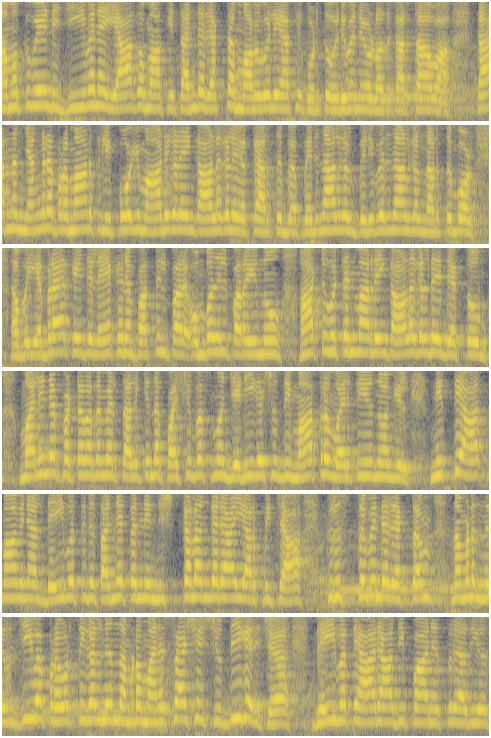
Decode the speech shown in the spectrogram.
നമുക്ക് വേണ്ടി ജീവനെ യാഗമാക്കി തന്റെ രക്തം മറുവലയാക്കി കൊടുത്ത ഒരു ഒരുവനെയുള്ളത് കർത്താവ. കാരണം ഞങ്ങളുടെ പ്രമാണത്തിൽ ഇപ്പോഴും ആടുകളെയും കാളുകളെയും ഒക്കെ അർത്ഥം പെരുന്നാളുകൾ പെരുപെരുന്നാളുകൾ നടത്തുമ്പോൾ അപ്പൊ എബ്രായർക്ക് എഴുതിയ ലേഖനം പത്തിൽ ഒമ്പതിൽ പറയുന്നു ആട്ടുകൊറ്റന്മാരുടെയും കാളകളുടെയും രക്തവും മലിനപ്പെട്ടവരുടെ മേൽ തളിക്കുന്ന പശുഭസ്മം ജഡീകശുദ്ധി മാത്രം വരുത്തിയിരുന്നുവെങ്കിൽ നിത്യ ആത്മാവിനാൽ ദൈവത്തിന് തന്നെ തന്നെ നിഷ്കളങ്കരായി അർപ്പിച്ച ക്രിസ്തുവിന്റെ രക്തം നമ്മുടെ നിർജീവ പ്രവൃത്തികളിൽ നിന്ന് നമ്മുടെ മനസാക്ഷിയെ ശുദ്ധീകരിച്ച് ദൈവത്തെ ആരാധിപ്പാൻ എത്രയധികം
